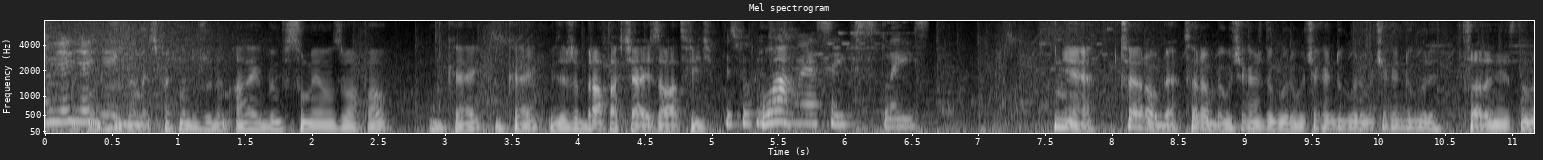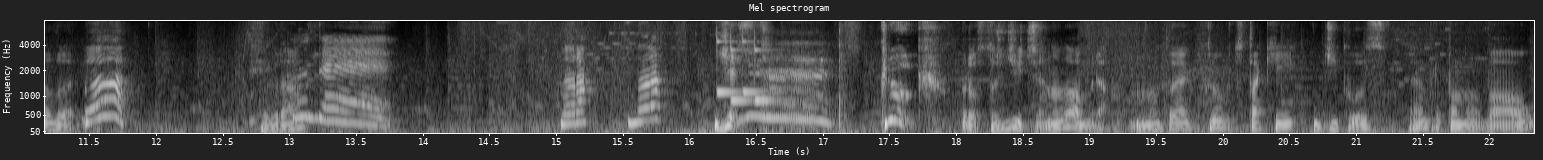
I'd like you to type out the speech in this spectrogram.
Ojej, Ma ojej, duży ojej. damage, spek ma duży damage, ale jakbym w sumie ją złapał. Okej, okej. Widzę, że brata chciałeś załatwić. To jest po prostu moja safe place. Nie, co ja robię? Co ja robię? Uciekać do góry, uciekać do góry, uciekać do góry. Wcale nie jestem na dole. A! Dobra. Kurde! Nara, nara. Jest! Kruk! Prosto z dziczy, no dobra. No to jak kruk to taki dzikus. Ja bym proponował.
